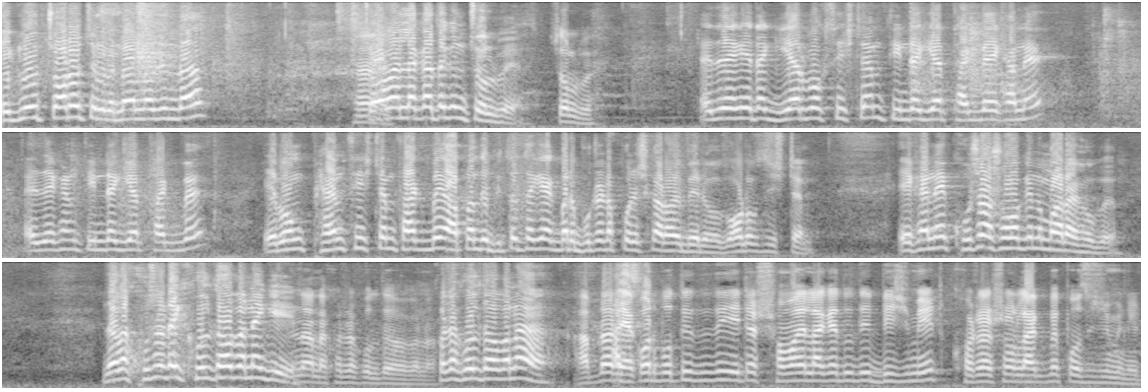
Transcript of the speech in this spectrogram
এগুলো চড়ও চলবে না নজিন্দা চড় এলাকাতে কিন্তু চলবে। চলবে। এই যে এটা গিয়ার বক্স সিস্টেম তিনটা গিয়ার থাকবে এখানে। এই যে এখানে তিনটা গিয়ার থাকবে এবং ফ্যান সিস্টেম থাকবে আপনাদের ভিতর থেকে একবার ভুটাটা পরিষ্কার হয়ে বের হবে অটো সিস্টেম এখানে খোসা সহ কিন্তু মারাই হবে। দাদা খোসাটা খুলতে হবে নাকি? না না খোঁজা খুলতে হবে না। খোসা খুলতে হবে না? আপনার একর প্রতি যদি এটা সময় লাগে যদি বিশ মিনিট খোঁজার সময় লাগবে পঁচিশ মিনিট।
